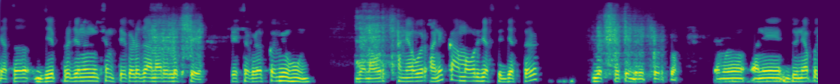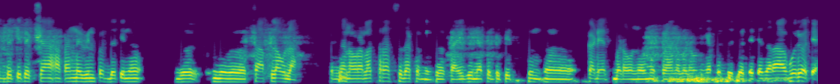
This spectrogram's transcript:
त्याचं जे प्रजनन क्षमतेकडे जाणारं लक्ष आहे ते सगळं कमी होऊन जनावर खाण्यावर आणि कामावर जास्तीत जास्त लक्ष केंद्रित करतो. त्यामुळं आणि जुन्या पद्धतीपेक्षा आता नवीन पद्धतीनं जो जो चाप लावला तर जनावराला त्रास सुद्धा कमी होतो. काही जुन्या पद्धतीत कड्यात बडवणं मोकळानं बडवणं या पद्धती होत्या. त्या जरा अगोरी होत्या.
